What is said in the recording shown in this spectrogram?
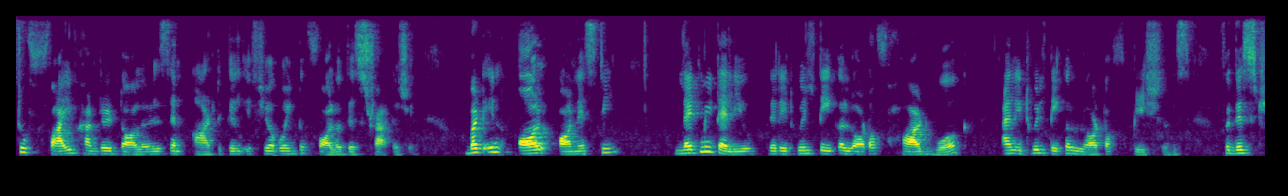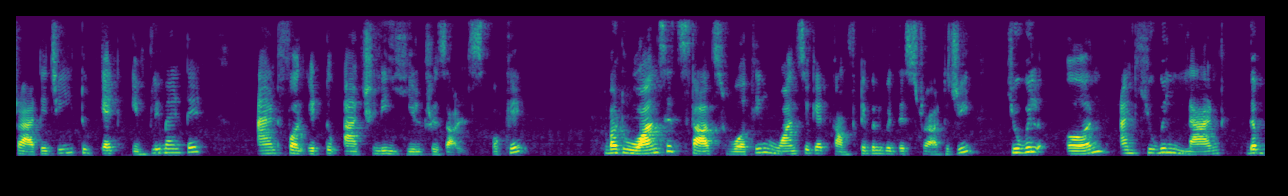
to $500 an article if you're going to follow this strategy. But in all honesty, let me tell you that it will take a lot of hard work and it will take a lot of patience for this strategy to get implemented and for it to actually yield results okay? But once it starts working once you get comfortable with this strategy you will earn and you will land the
